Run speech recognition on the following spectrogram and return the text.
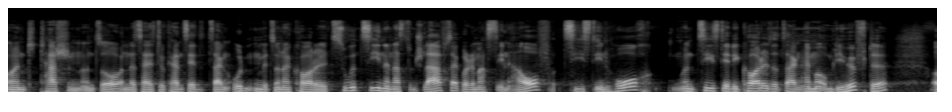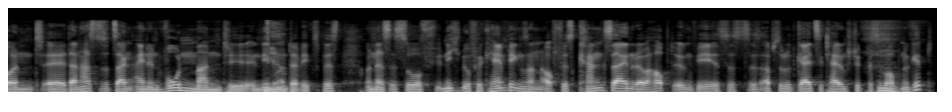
und Taschen und so. Und das heißt, du kannst dir sozusagen unten mit so einer Kordel zuziehen, dann hast du einen Schlafsack oder machst ihn auf, ziehst ihn hoch und ziehst dir die Kordel sozusagen einmal um die Hüfte und äh, dann hast du sozusagen einen Wohnmantel, in dem Ja. du unterwegs bist. Und das ist so für, nicht nur für Camping, sondern auch fürs Kranksein oder überhaupt irgendwie ist das das absolut geilste Kleidungsstück, das es überhaupt nur gibt.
